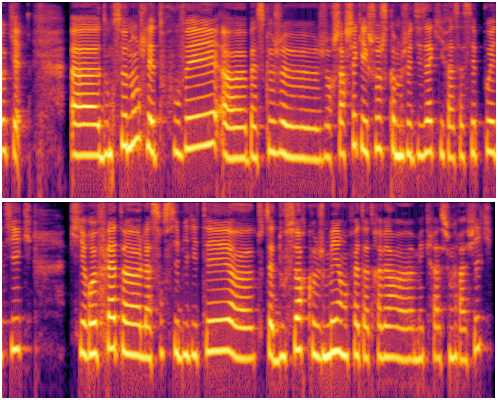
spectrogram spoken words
Ok. Euh, donc ce nom, je l'ai trouvé euh, parce que je, je, recherchais quelque chose, comme je le disais, qui fasse assez poétique, qui reflète euh, la sensibilité, euh, toute cette douceur que je mets en fait à travers euh, mes créations graphiques.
